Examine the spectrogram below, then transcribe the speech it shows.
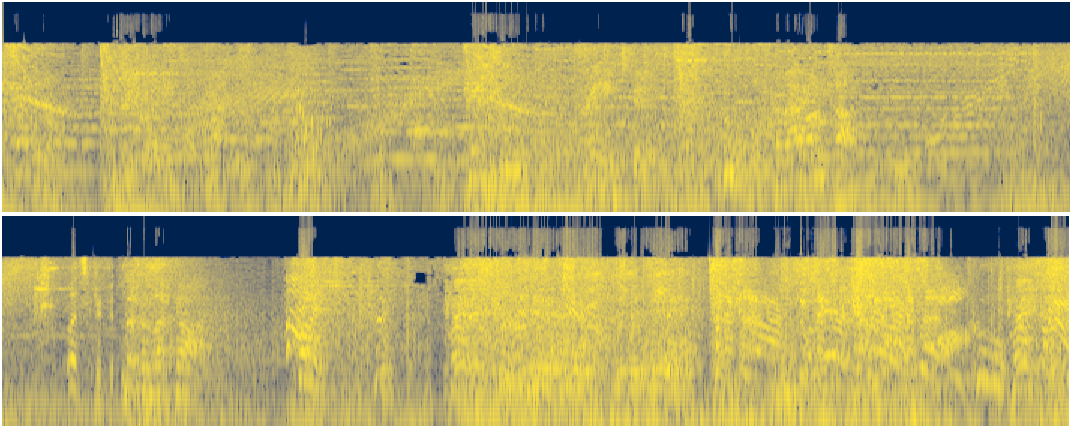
Sentinel. Ready for fight. Danger. Training stage. Who will come out on top? Let's get this. Live and let die. Fight! Hey.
